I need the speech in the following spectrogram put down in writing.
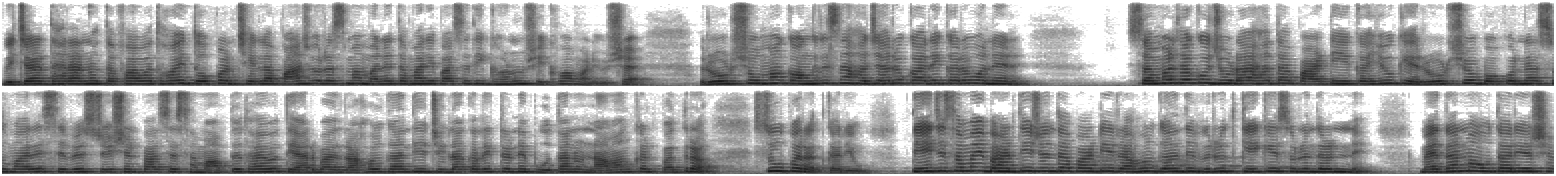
વિચારધારાનો તફાવત હોય તો પણ છેલ્લા પાંચ વર્ષમાં મને તમારી પાસેથી ઘણું શીખવા મળ્યું છે. રોડ શોમાં કોંગ્રેસના હજારો કાર્યકરો અને સમર્થકો જોડાયા હતા. પાર્ટીએ કહ્યું કે રોડ શો બપોરના સુમારે સિવિલ સ્ટેશન પાસે સમાપ્ત થયો. ત્યારબાદ રાહુલ ગાંધીએ જિલ્લા કલેક્ટરને પોતાનું નામાંકન પત્ર સુપરત કર્યું. તે જ સમયે ભારતીય જનતા પાર્ટીએ રાહુલ ગાંધી વિરુદ્ધ કે કે સુરેન્દ્રનને મેદાનમાં ઉતાર્યા છે.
